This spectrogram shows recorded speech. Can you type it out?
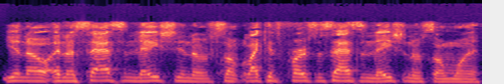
you know an assassination of some like his first assassination of someone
